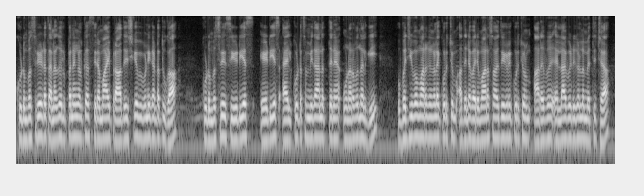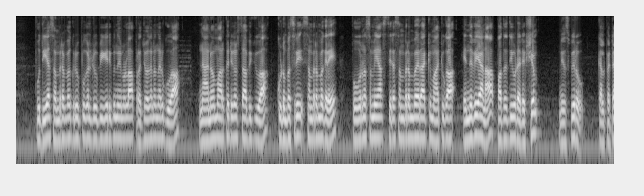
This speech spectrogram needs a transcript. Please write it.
കുടുംബശ്രീയുടെ തനത് ഉൽപ്പന്നങ്ങൾക്ക് സ്ഥിരമായി പ്രാദേശിക വിപണി കണ്ടെത്തുക Kudumbashree C D S A D S അയൽക്കൂട്ട സംവിധാനത്തിന് ഉണർവ് നൽകി ഉപജീവമാർഗങ്ങളെക്കുറിച്ചും അതിന്റെ വരുമാന സാധ്യതകളെക്കുറിച്ചും അറിവ് എല്ലാ വീടുകളിലും എത്തിച്ച് പുതിയ സംരംഭ ഗ്രൂപ്പുകൾ രൂപീകരിക്കുന്നതിനുള്ള പ്രചോദനം നൽകുക നാനോ മാർക്കറ്റുകൾ സ്ഥാപിക്കുക കുടുംബശ്രീ സംരംഭകരെ പൂർണസമയ സ്ഥിര സംരംഭകരാക്കി മാറ്റുക എന്നിവയാണ് പദ്ധതിയുടെ ലക്ഷ്യം. News bureau Kalpetta.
